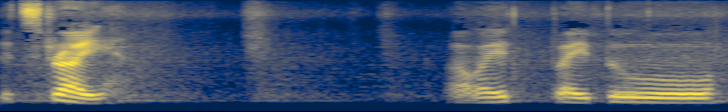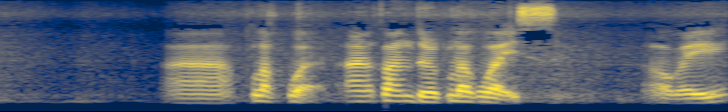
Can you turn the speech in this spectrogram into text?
let's try. Okay try to uh, clockwise uh, counterclockwise. Okay.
